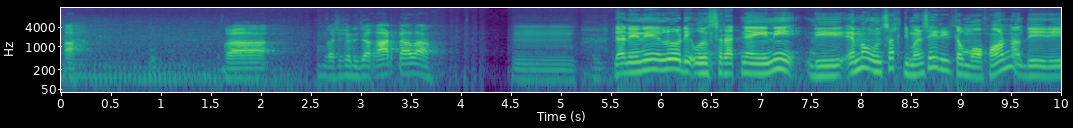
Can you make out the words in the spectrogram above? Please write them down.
ah nggak nggak sesuai di Jakarta lah. Hmm. Dan ini lu di Unsratnya ini di emang Unsrat di mana sih di Tomohon atau di, di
